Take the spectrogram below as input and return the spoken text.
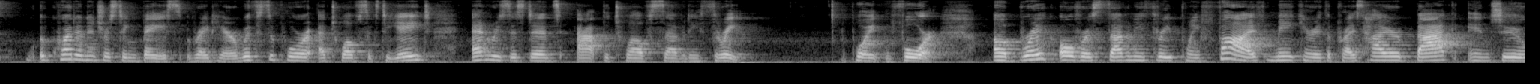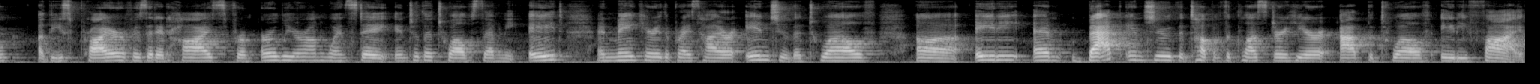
quite an interesting base right here with support at 1268 and resistance at the 1273.4. A break over 73.5 may carry the price higher back into uh, these prior visited highs from earlier on Wednesday into the 1278 and may carry the price higher into the 12 uh, 80 and back into the top of the cluster here at the 1285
